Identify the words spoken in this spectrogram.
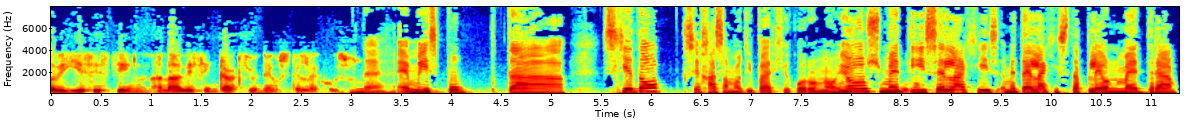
οδηγήσει στην ανάδυση κάποιου νέου στελέχους. Ναι, εμείς που τα σχεδόν ξεχάσαμε ότι υπάρχει ο κορονοϊός με, τις με τα ελάχιστα πλέον μέτρα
